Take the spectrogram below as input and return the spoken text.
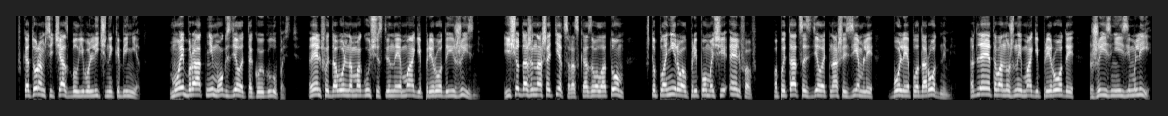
в котором сейчас был его личный кабинет. Мой брат не мог сделать такую глупость. Эльфы довольно могущественные маги природы и жизни. Еще даже наш отец рассказывал о том, что планировал при помощи эльфов попытаться сделать наши земли более плодородными. А для этого нужны маги природы, жизни и земли.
